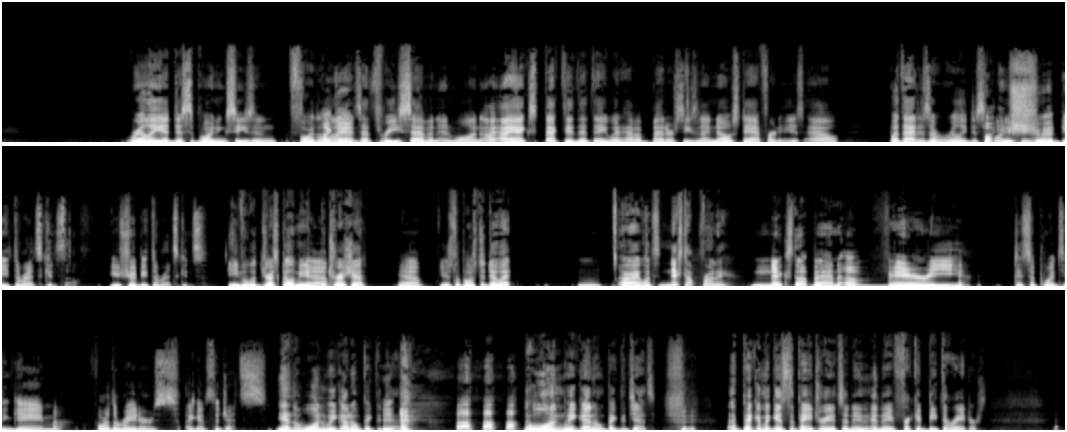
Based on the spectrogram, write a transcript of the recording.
really a disappointing season for the Again. Lions at three seven and one. I, I expected that they would have a better season. I know Stafford is out, but that is a really disappointing. But you season. should beat the Redskins, though. You should beat the Redskins. even with Driskel. I mean, Yeah. Patricia, Yeah. you're supposed to do it. Hmm. All right, what's next up, Franny? Next up, Ben, a very disappointing game for the Raiders against the Jets. Yeah, the one week I don't pick the Jets. the one week I don't pick the Jets. I pick them against the Patriots and they and they freaking beat the Raiders.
